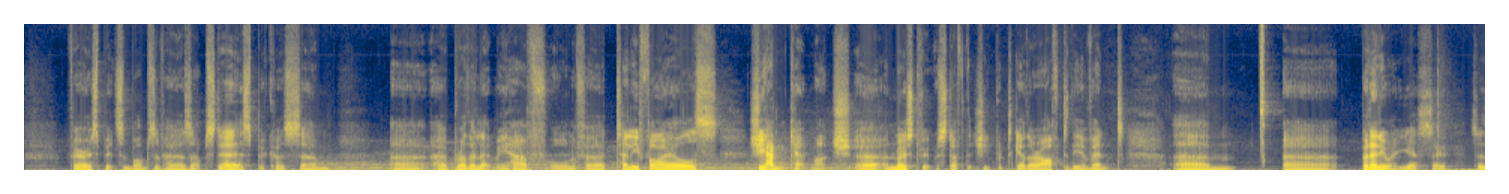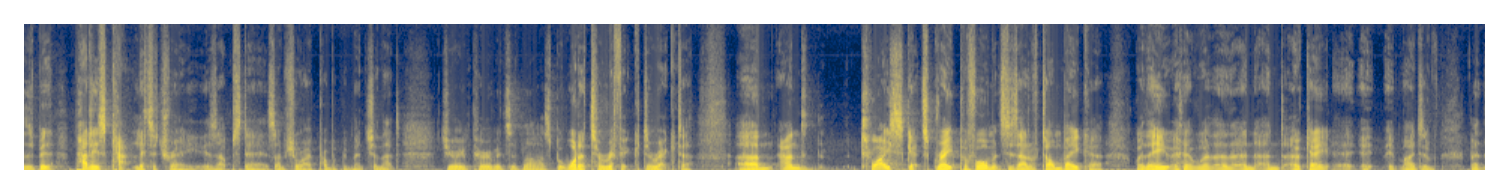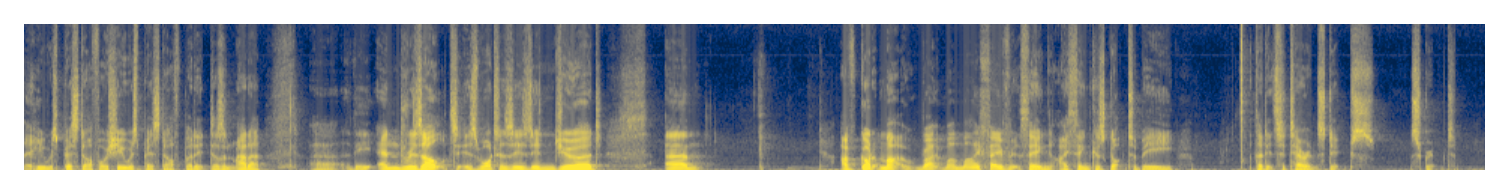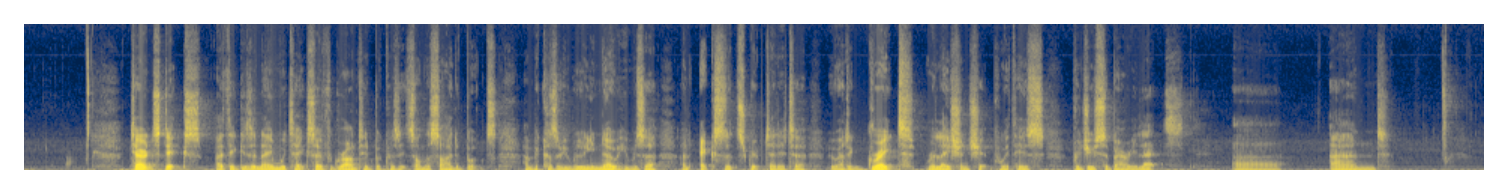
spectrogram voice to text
various bits and bobs of hers upstairs because um, uh, her brother let me have all of her telly files. She hadn't kept much, uh, and most of it was stuff that she'd put together after the event. Um, uh, but anyway, yes. So so there's been Paddy's cat litter tray is upstairs. I'm sure I probably mentioned that during Pyramids of Mars. But what a terrific director! Um, and twice gets great performances out of Tom Baker. Whether he and, and okay, it, it, might have meant that he was pissed off or she was pissed off, but it doesn't matter. Uh, the end result is what has is endured. Um, I've got my right. My my favourite thing I think has got to be that it's a Terrance Dicks script. Terrance Dicks, I think, is a name we take so for granted because it's on the side of books and because we really know he was a, an excellent script editor who had a great relationship with his producer Barry Letts. Uh, and,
